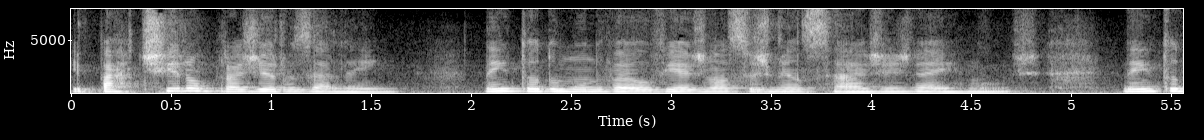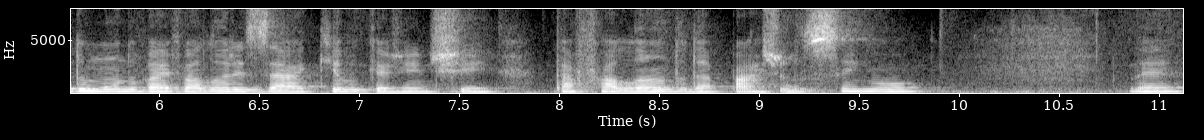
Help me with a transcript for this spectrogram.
e partiram para Jerusalém. Nem todo mundo vai ouvir as nossas mensagens, né, irmãos? Nem todo mundo vai valorizar aquilo que a gente está falando da parte do Senhor, né?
